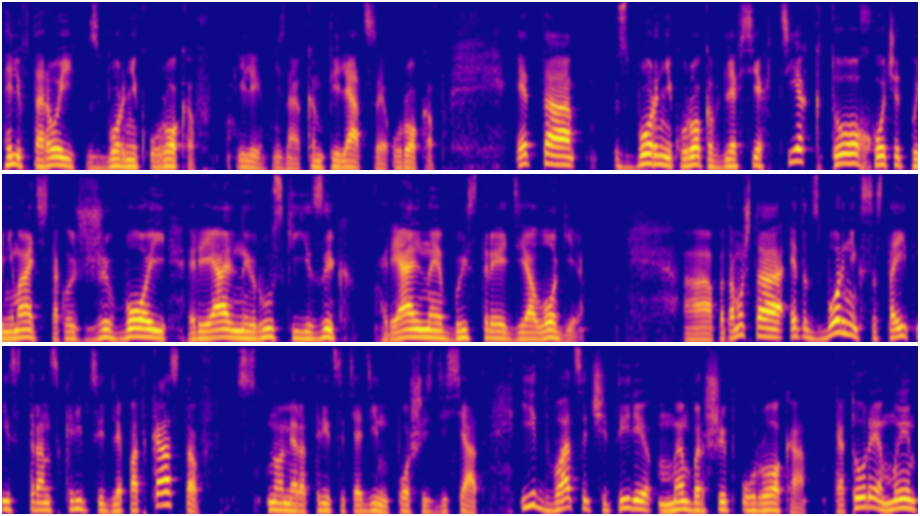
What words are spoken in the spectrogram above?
или второй сборник уроков, или, не знаю, компиляция уроков. Это сборник уроков для всех тех, кто хочет понимать такой живой, реальный русский язык, реальные быстрые диалоги. А, потому что этот сборник состоит из транскрипций для подкастов с номера 31 по 60 и 24 membership урока, которые мы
